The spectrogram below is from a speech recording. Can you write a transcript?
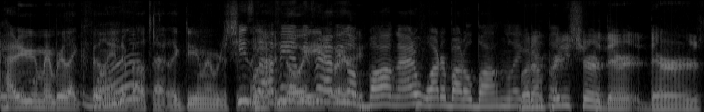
How do you remember like feeling What? about that? Like, do you remember just She's being laughing at me for annoyed, having or- a bong. I had a water bottle bong. Like, but what I'm fuck? pretty sure there there's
